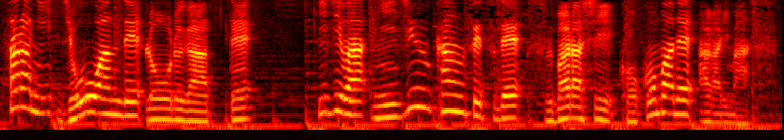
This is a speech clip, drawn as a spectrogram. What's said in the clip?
さらに上腕でロールがあって、肘は二重関節で素晴らしい、ここまで上がります。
